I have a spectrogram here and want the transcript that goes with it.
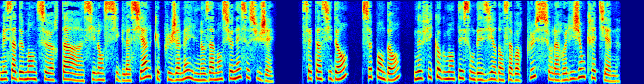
mais sa demande se heurta à un silence si glacial que plus jamais il n'osa mentionner ce sujet. Cet incident, cependant, ne fit qu'augmenter son désir d'en savoir plus sur la religion chrétienne.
